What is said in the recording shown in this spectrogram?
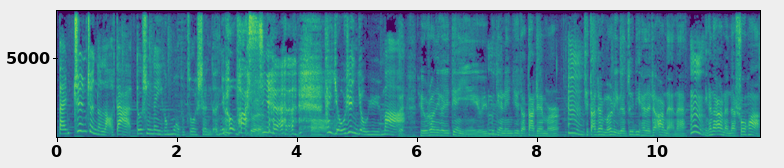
般真正的老大都是那一个默不作声的，你有没有发现？他游刃有余嘛。对，比如说那个电影，有一部电影剧叫《大宅门》。嗯。这大宅门里边最厉害的是二奶奶。嗯。你看那二奶奶说话，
